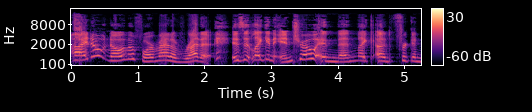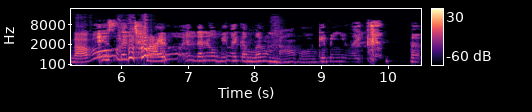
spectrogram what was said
i don't know the format of reddit is it like an intro and then like a freaking novel Is the title, and then it'll be like a little novel giving you like the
